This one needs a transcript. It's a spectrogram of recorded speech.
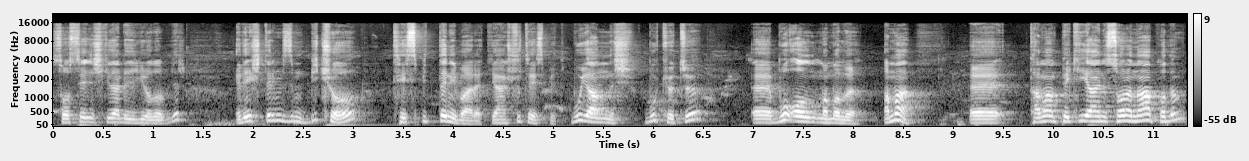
sosyal ilişkilerle ilgili olabilir. Eleştirimizin birçoğu tespitten ibaret. Yani şu tespit, bu yanlış, bu kötü, e, bu olmamalı. Ama e, tamam peki yani sonra ne yapalım?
